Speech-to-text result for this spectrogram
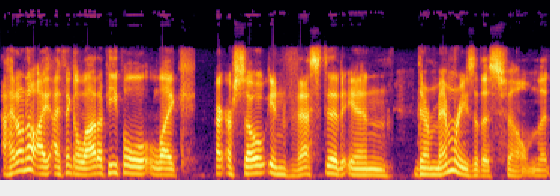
I don't know. I, I think a lot of people like are, are so invested in their memories of this film that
